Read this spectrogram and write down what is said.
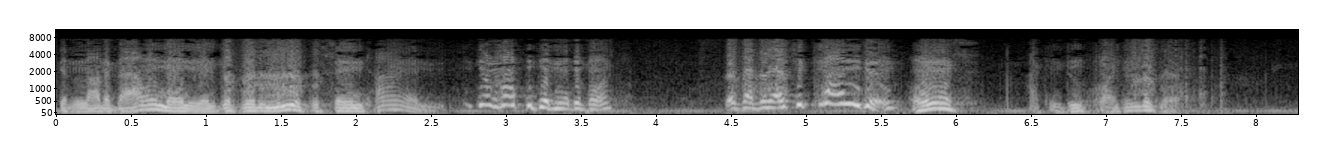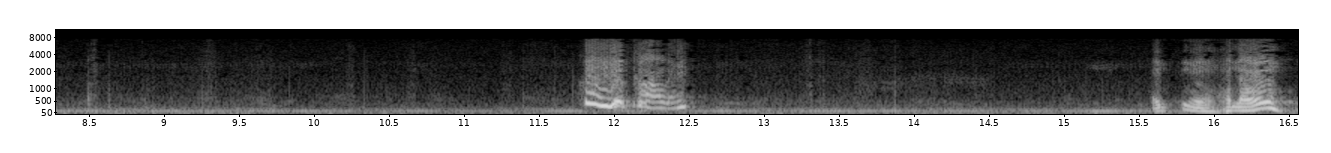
Get a lot of alimony and get rid of me at the same time. You'll have to give me a divorce. There's nothing else you can do. Oh, yes. I can do quite a little. Who are you calling? Uh, uh, hello?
